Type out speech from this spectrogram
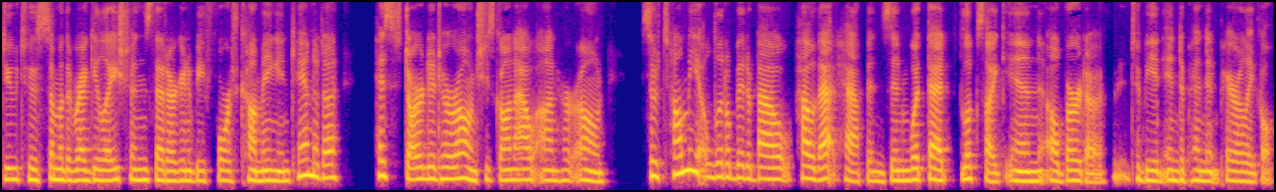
due to some of the regulations that are going to be forthcoming in Canada, has started her own. She's gone out on her own. So tell me a little bit about how that happens and what that looks like in Alberta to be an independent paralegal.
